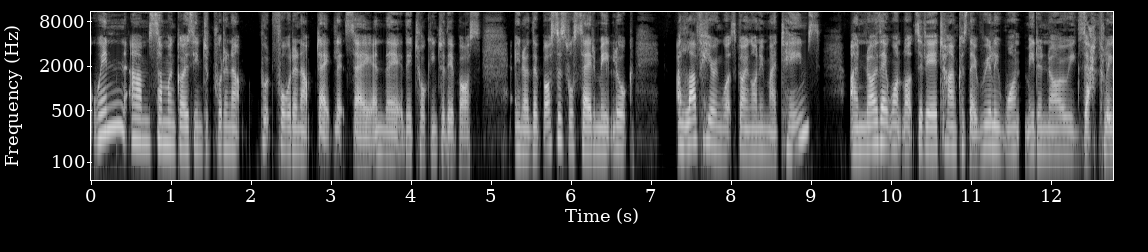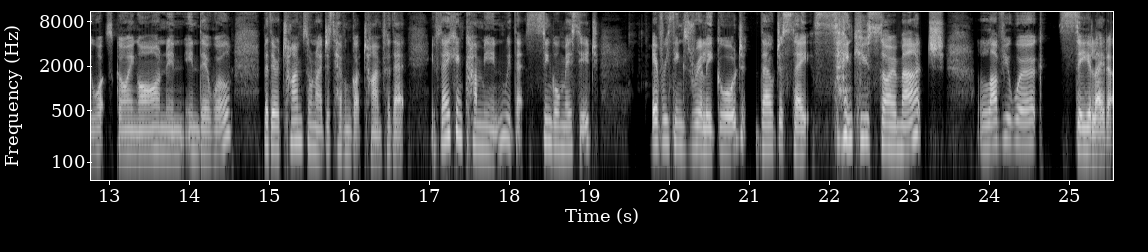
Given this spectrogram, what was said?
when, um, someone goes in to put an up, put forward an update, let's say, and they're they're talking to their boss, you know, the bosses will say to me, look, I love hearing what's going on in my teams. I know they want lots of airtime because they really want me to know exactly what's going on in, in their world. But there are times when I just haven't got time for that. If they can come in with that single message, everything's really good. They'll just say, thank you so much. Love your work. See you later.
